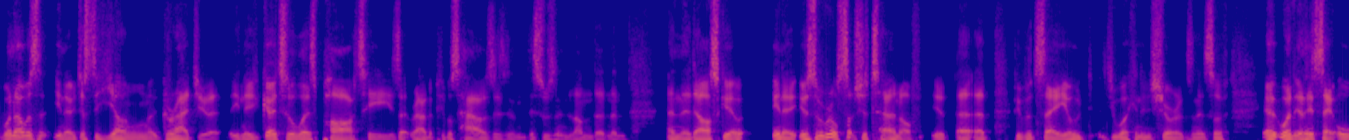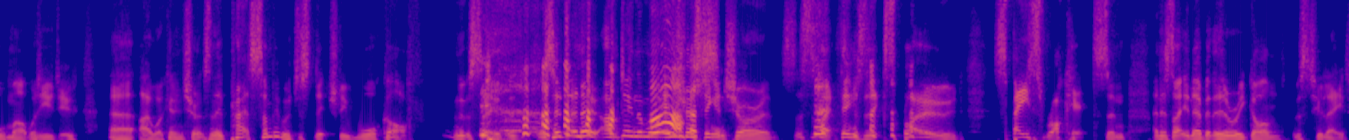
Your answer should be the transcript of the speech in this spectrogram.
when I was, you know, just a young graduate, you know, you go to all those parties around at people's houses, and this was in London, and and they'd ask you, you know, it was a real such a turn off. Uh, uh, people would say, "Oh, do you work in insurance?" And it's sort of, uh, when they'd say, "Oh, Mark, what do you do?" Uh, I work in insurance, and they practice. Some people would just literally walk off. And it was so, it was, so no, I'm doing the more ah! interesting insurance. This is like things that explode, space rockets, and and it's like you know, but they're already gone. It was too late.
